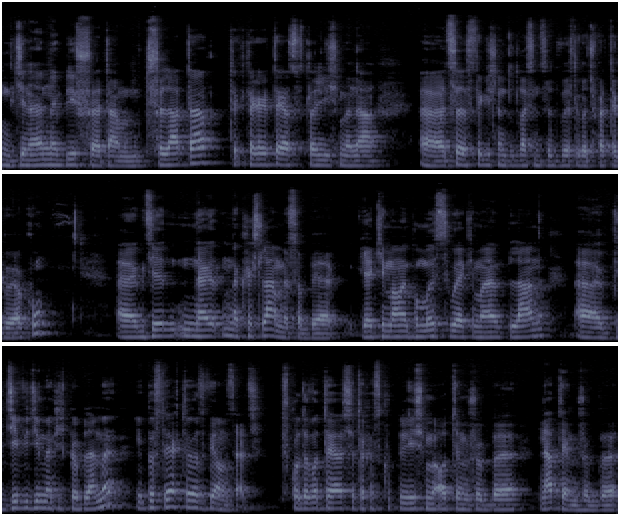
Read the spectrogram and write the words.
gdzie na najbliższe tam 3 lata, tak, tak jak teraz ustaliliśmy na e, cele strategiczne do 2024 roku, gdzie na, nakreślamy sobie, jakie mamy pomysły, jaki mamy plan, e, gdzie widzimy jakieś problemy i po prostu jak to rozwiązać. Przykładowo teraz się trochę skupiliśmy o tym, żeby na tym, żeby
